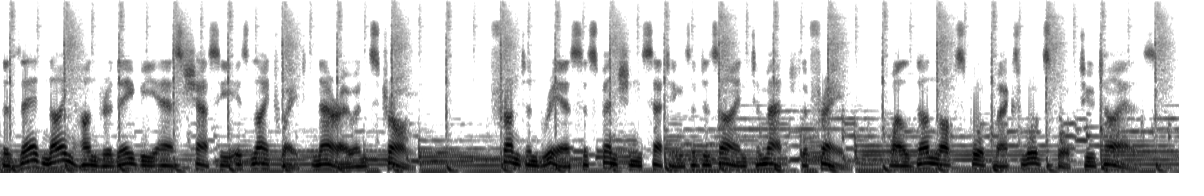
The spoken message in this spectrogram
The Z900 ABS chassis is lightweight, narrow and strong. Front and rear suspension settings are designed to match the frame, while Dunlop Sportmax Roadsport 2 tires.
